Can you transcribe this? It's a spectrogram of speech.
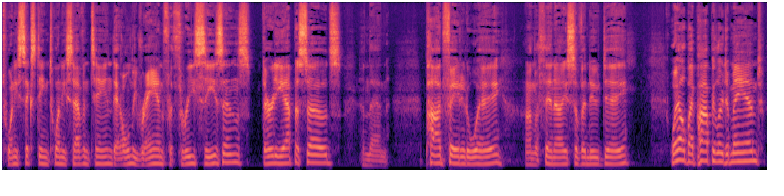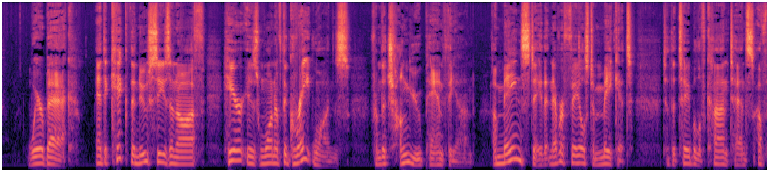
2016 2017 that only ran for three seasons, 30 episodes, and then pod faded away on the thin ice of a new day. Well, by popular demand, we're back. And to kick the new season off, here is one of the great ones from the Chengyu Pantheon, a mainstay that never fails to make it to the table of contents of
